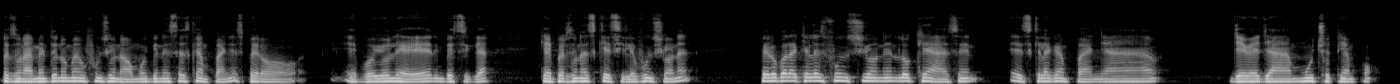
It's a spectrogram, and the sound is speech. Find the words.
personalmente no me han funcionado muy bien estas campañas, pero he podido leer, investigar que hay personas que sí le funcionan, pero para que les funcionen lo que hacen es que la campaña lleve ya mucho tiempo,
